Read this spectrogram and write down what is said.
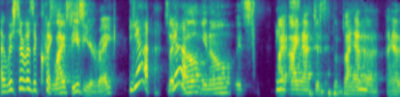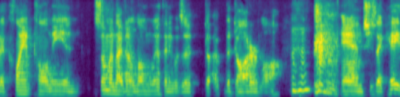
I wish there was a quick. life's easier, right? Yeah, It's like, yeah. well, you know, it's I, I had just I had a I had a client call me and someone I've done a loan with, and it was a the daughter-in-law, Mhm. and she's like, "Hey,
